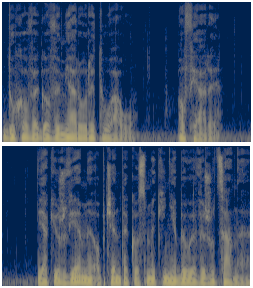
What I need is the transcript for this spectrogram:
duchowego wymiaru rytuału ofiary. Jak już wiemy, obcięte kosmyki nie były wyrzucane.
